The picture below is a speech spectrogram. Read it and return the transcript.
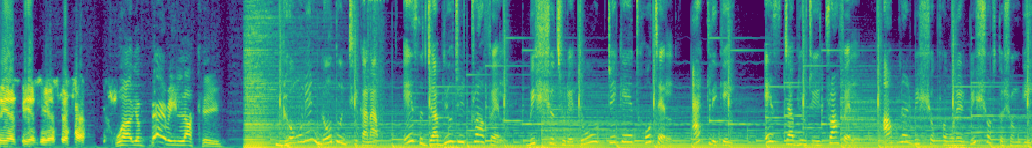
yes, yes, yes. Wow, you're very lucky. ভ্রমণের নতুন ঠিকানা এস ডাব্লিউটি ট্রাভেল বিশ্বজুড়ে ট্যুর টিকেট হোটেল এক ক্লিকেই এস ডাব্লিউটি ট্রাভেল আপনার বিশ্ব ভ্রমণের বিশ্বস্ত সঙ্গী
